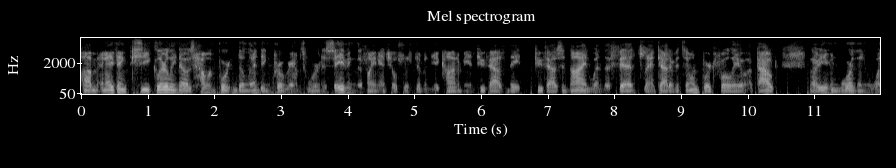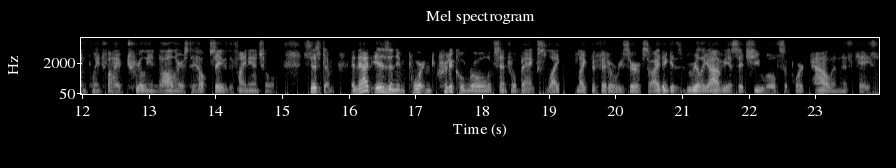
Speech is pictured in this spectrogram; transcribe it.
Um, and I think she clearly knows how important the lending programs were to saving the financial system and the economy in 2008 2009 when the Fed lent out of its own portfolio about uh, even more than 1.5 trillion dollars to help save the financial system. And that is an important critical role of central banks like like the Federal Reserve. So I think it's really obvious that she will support Powell in this case.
